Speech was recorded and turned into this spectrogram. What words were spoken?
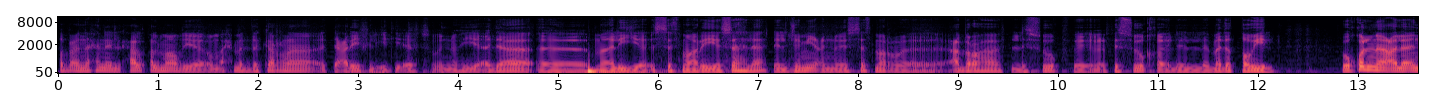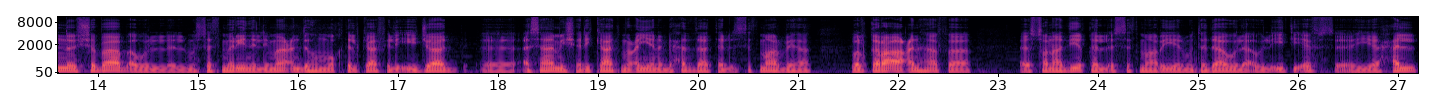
طبعا نحن الحلقة الماضية أم أحمد ذكرنا تعريف ال ETFs وإنه هي أداة آه، مالية استثمارية سهلة للجميع إنه يستثمر عبرها في السوق في, في السوق للمدى الطويل. وقلنا على انه الشباب ال- المستثمرين اللي ما عندهم وقت الكافي لإيجاد آه، أسامي شركات معينة بحد ذاتها الاستثمار بها والقراءة عنها فالصناديق الاستثمارية المتداولة أو ال ETFs هي حل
